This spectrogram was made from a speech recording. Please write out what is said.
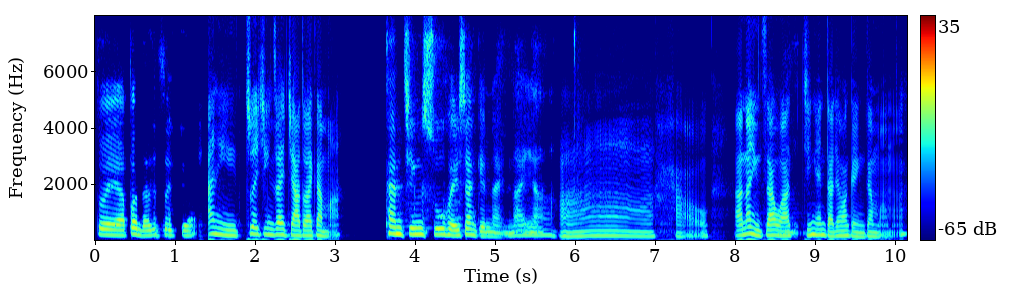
对啊，不能在睡觉。啊，你最近在家都在干嘛？看经书，回向给奶奶呀。啊，好啊。那你知道我要今天打电话给你干嘛吗？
